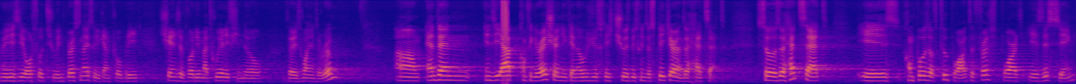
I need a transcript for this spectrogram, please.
really easy also to impersonate, so you can probably change the volume at will if you know there is one in the room. Um, and then in the app configuration, you can obviously choose between the speaker and the headset. So the headset is composed of two parts. The first part is this thing,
